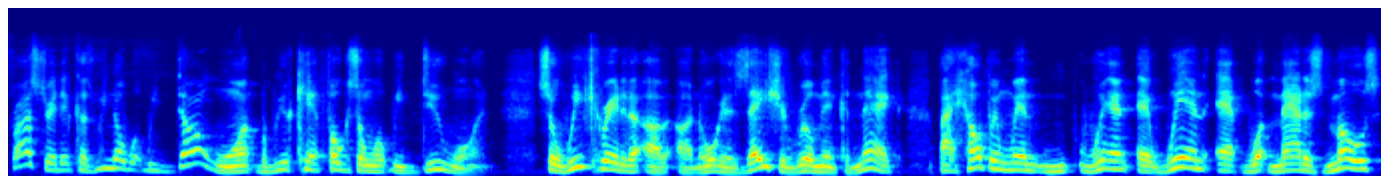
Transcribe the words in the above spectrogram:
frustrated because we know what we don't want, but we can't focus on what we do want. So we created a- an organization, Real Men Connect, by helping win win at win at what matters most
